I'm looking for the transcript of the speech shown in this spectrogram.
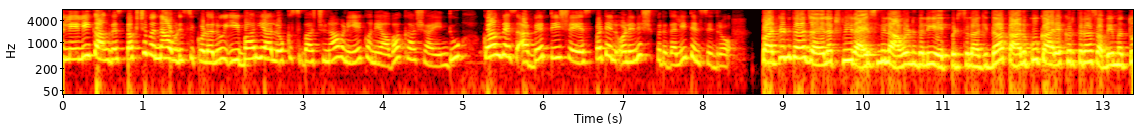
ಜಿಲ್ಲೆಯಲ್ಲಿ ಕಾಂಗ್ರೆಸ್ ಪಕ್ಷವನ್ನ ಉಳಿಸಿಕೊಳ್ಳಲು ಈ ಬಾರಿಯ ಲೋಕಸಭಾ ಚುನಾವಣೆಯೇ ಕೊನೆಯ ಅವಕಾಶ ಎಂದು ಕಾಂಗ್ರೆಸ್ ಅಭ್ಯರ್ಥಿ ಶ್ರೇಯಸ್ ಪಟೇಲ್ ಒಳನೇಶ್ವರದಲ್ಲಿ ತಿಳಿಸಿದರು. ಪಟ್ಟಣದ ಜಯಲಕ್ಷ್ಮಿ ರೈಸ್ ಮಿಲ್ ಆವರಣದಲ್ಲಿ ಏರ್ಪಡಿಸಲಾಗಿದ್ದ ತಾಲೂಕು ಕಾರ್ಯಕರ್ತರ ಸಭೆ ಮತ್ತು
